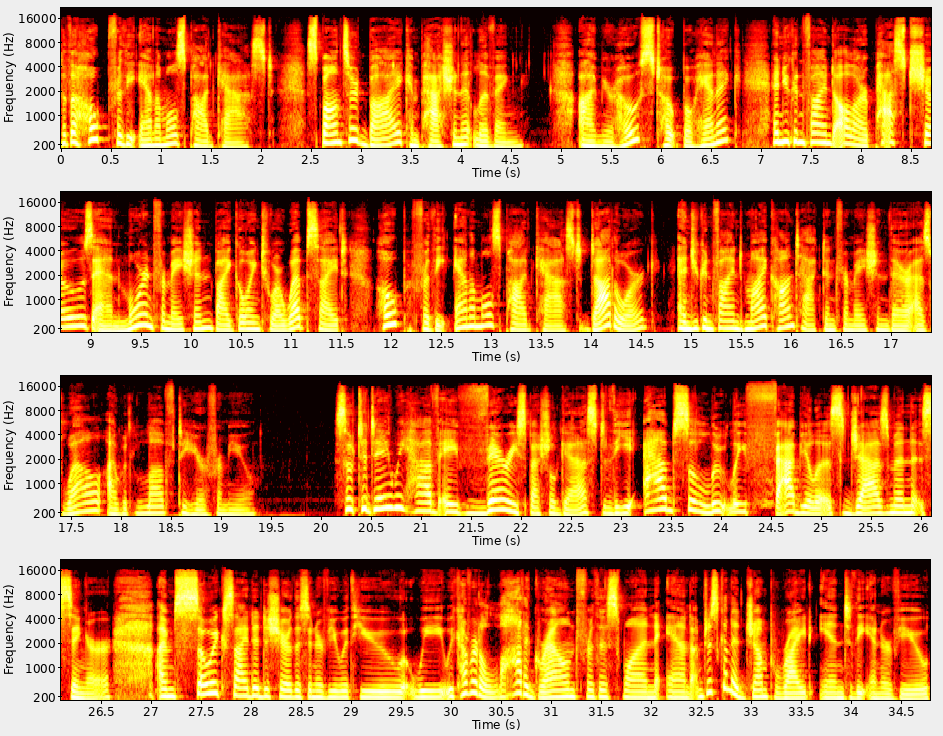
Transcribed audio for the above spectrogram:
to the Hope for the Animals podcast, sponsored by Compassionate Living. I'm your host, Hope Bohanec, and you can find all our past shows and more information by going to our website, hopefortheanimalspodcast.org, and you can find my contact information there as well. I would love to hear from you. So, today we have a very special guest, the absolutely fabulous Jasmin Singer. I'm so excited to share this interview with you. We, we covered a lot of ground for this one, and I'm just going to jump right into the interview.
